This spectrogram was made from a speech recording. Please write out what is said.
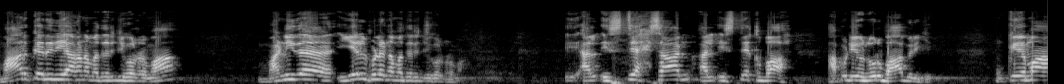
மார்க்க ரீதியாக நம்ம தெரிஞ்சுக்கொள்கிறோமா மனித இயல்பில் நம்ம தெரிஞ்சுக்கொள்கிறோமா அல் இஸ்திஹ்சான் அல் இஸ்திக்பா அப்படி ஒரு ஒரு பாப் இருக்கு. முக்கியமாக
